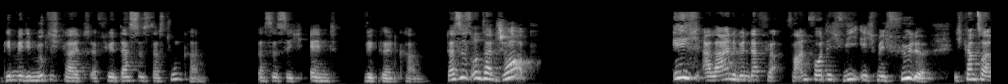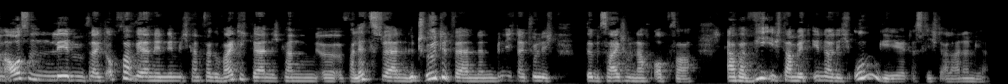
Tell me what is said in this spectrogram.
Geben wir die Möglichkeit dafür, dass es das tun kann. Dass es sich entwickeln kann. Das ist unser Job. Ich alleine bin dafür verantwortlich, wie ich mich fühle. Ich kann zu einem Außenleben vielleicht Opfer werden, indem ich kann vergewaltigt werden, ich kann äh, verletzt werden, getötet werden. Dann bin ich natürlich der Bezeichnung nach Opfer. Aber wie ich damit innerlich umgehe, das liegt allein an mir.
